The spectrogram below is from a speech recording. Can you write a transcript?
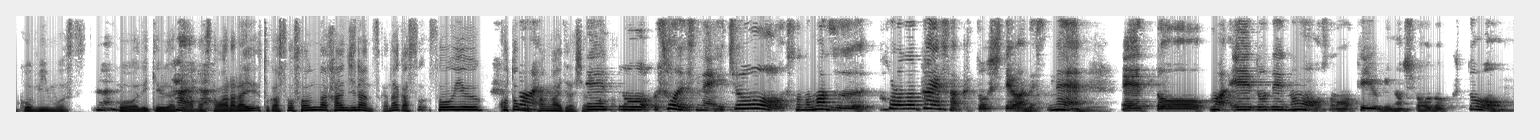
ゴミもはい。こうできるだけ、はいまあ、触らないとかそ、そんな感じなんですか？なんかそそういうことも考えてらっしゃるえっ、んですか、と、そうですね。一応、その、まず、コロナ対策としてはですね、えっ、と、まあ、エイドでの、その、手指の消毒と、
